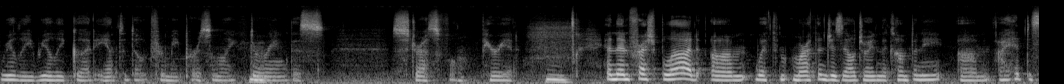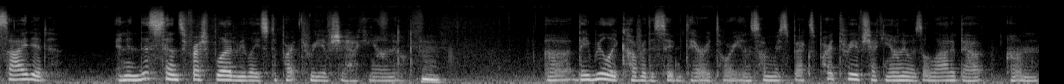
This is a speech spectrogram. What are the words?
really, really good antidote for me personally Hmm. during this stressful period. And then Fresh Blood, um, with Martha and Giselle joining the company, um, I had decided, and in this sense, Fresh Blood relates to part three of Shehechianu. Uh, they really cover the same territory in some respects. Part three of Shehechianu is a lot about um,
